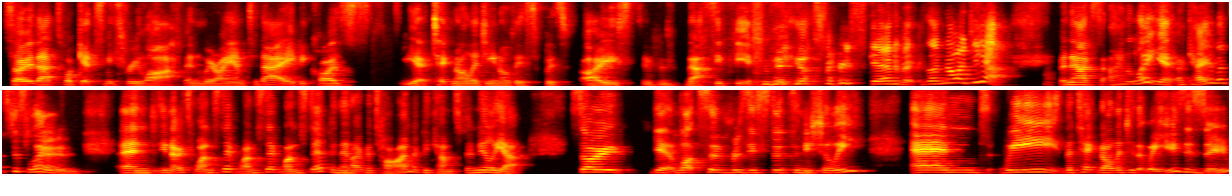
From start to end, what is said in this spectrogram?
So that's what gets me through life and where I am today because yeah, technology and all this was I was massive fear for me. I was very scared of it because I had no idea but now it's, I haven't learned yet. Okay, let's just learn. And, you know, it's one step, one step, one step. And then over time, it becomes familiar. So, yeah, lots of resistance initially. And we, the technology that we use is Zoom.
